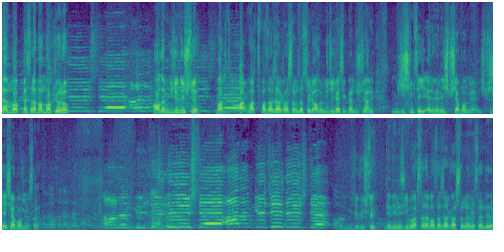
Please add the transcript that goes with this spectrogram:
Ben bak mesela ben bakıyorum alım gücü düştü. Bak a- pazarcı arkadaşlarımız da söylüyor. Alım gücü gerçekten düştü yani. Hiç kimse eline hiçbir şey yapamıyor. Hiçbir şey şey yapamıyor mesela. Gücü düştü. Dediğiniz gibi varsa da pazarcı arkadaşlarına mesela dedi,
